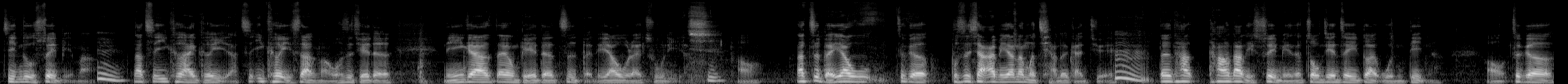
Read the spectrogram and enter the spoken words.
进入睡眠嘛，嗯，那吃一颗还可以啊，吃一颗以上啊，我是觉得你应该要再用别的治本的药物来处理啊。是，哦，那治本药物这个不是像安眠药那么强的感觉，嗯，但是它它让你睡眠的中间这一段稳定啊，哦，这个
